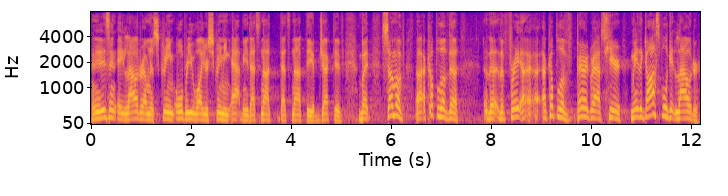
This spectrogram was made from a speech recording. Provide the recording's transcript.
And it isn't a louder, I'm going to scream over you while you're screaming at me. That's not, that's not the objective. But some of, uh, a couple of the, the, the fra- a couple of paragraphs here, may the gospel get louder.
